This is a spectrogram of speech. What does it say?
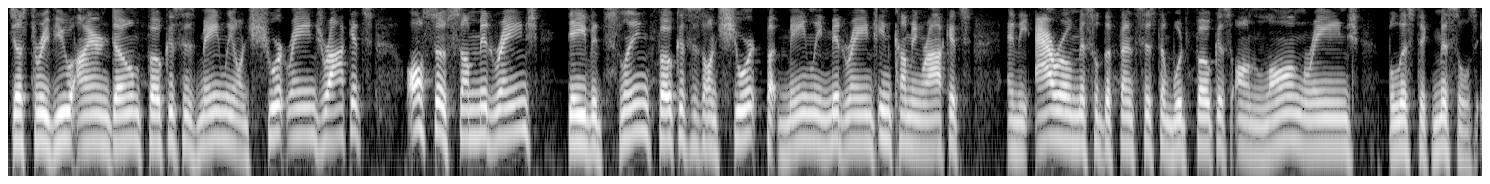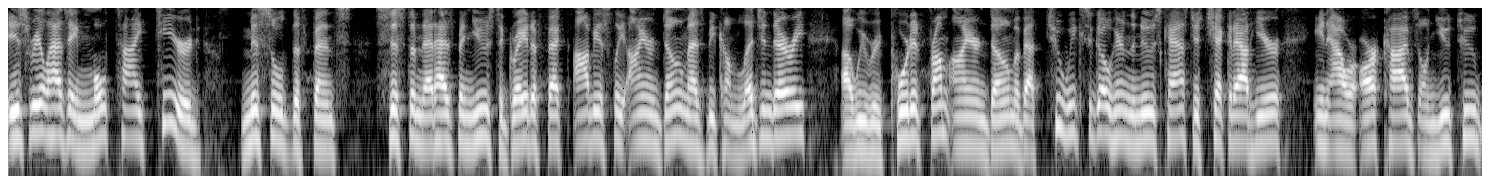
Just to review, Iron Dome focuses mainly on short range rockets, also some mid range. David Sling focuses on short but mainly mid range incoming rockets. And the Arrow missile defense system would focus on long range ballistic missiles. Israel has a multi tiered missile defense system that has been used to great effect. Obviously, Iron Dome has become legendary. Uh, we reported from Iron Dome about two weeks ago here in the newscast. Just check it out here in our archives on YouTube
